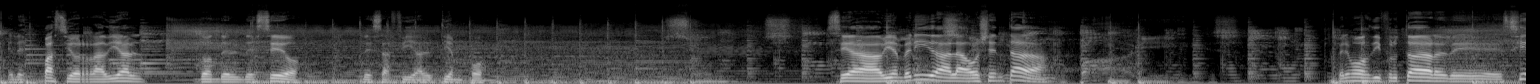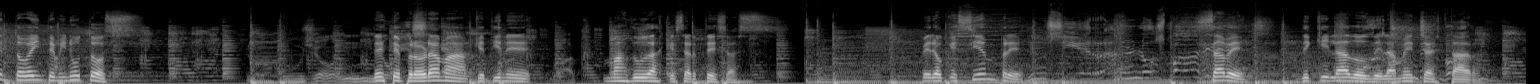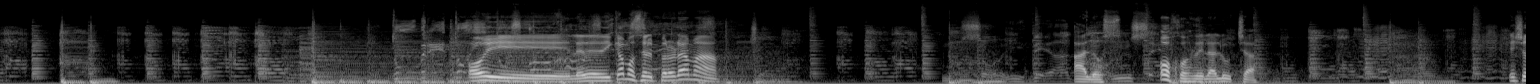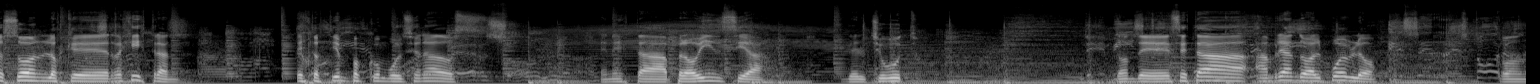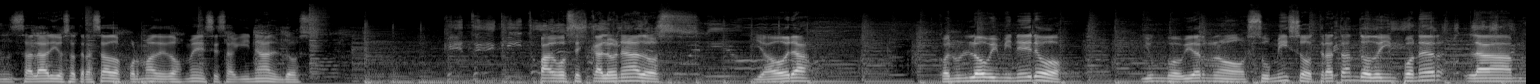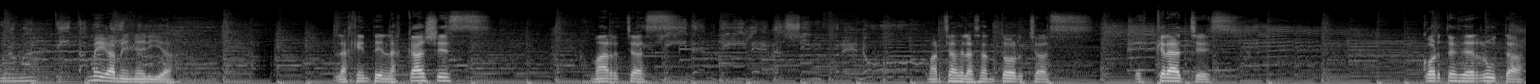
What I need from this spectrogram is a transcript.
El espacio radial donde el deseo desafía el tiempo. Sea bienvenida a la oyentada. Esperemos disfrutar de 120 minutos de este programa que tiene más dudas que certezas, pero que siempre sabe de qué lado de la mecha estar. Hoy le dedicamos el programa a los ojos de la lucha. Ellos son los que registran estos tiempos convulsionados en esta provincia del Chubut, donde se está hambreando al pueblo con salarios atrasados por más de dos meses, aguinaldos, pagos escalonados y ahora con un lobby minero y un gobierno sumiso tratando de imponer la mega minería. La gente en las calles, marchas, marchas de las antorchas, scratches, cortes de ruta,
